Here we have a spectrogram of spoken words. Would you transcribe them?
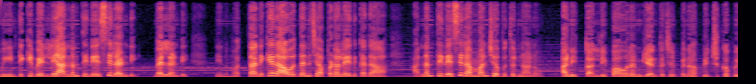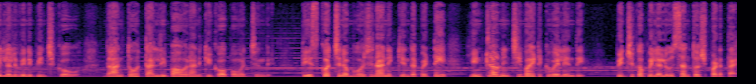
మీ ఇంటికి వెళ్ళి అన్నం తినేసి రండి. వెళ్ళండి. నేను మొత్తానికే రావద్దని చెప్పడం లేదు కదా అన్నం తినేసి రమ్మని చెబుతున్నాను. అని తల్లి పావురం ఎంత చెప్పినా పిచ్చుక పిల్లలు వినిపించుకోవు. దాంతో తల్లి పావురానికి కోపం వచ్చింది. తీసుకొచ్చిన భోజనాన్ని కింద పెట్టి ఇంట్లో నుంచి బయటకు వెళ్ళింది. పిచ్చుక పిల్లలు సంతోషపడతాయి.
